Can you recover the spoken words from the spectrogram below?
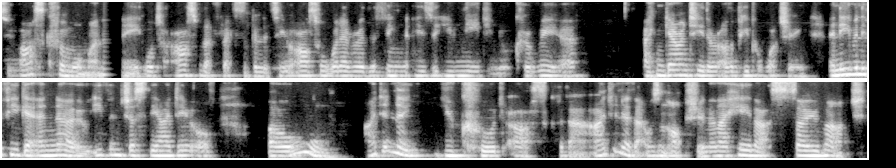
to ask for more money or to ask for that flexibility or ask for whatever the thing that is that you need in your career, I can guarantee there are other people watching. And even if you get a no, even just the idea of, oh, I didn't know you could ask for that. I didn't know that was an option. And I hear that so much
